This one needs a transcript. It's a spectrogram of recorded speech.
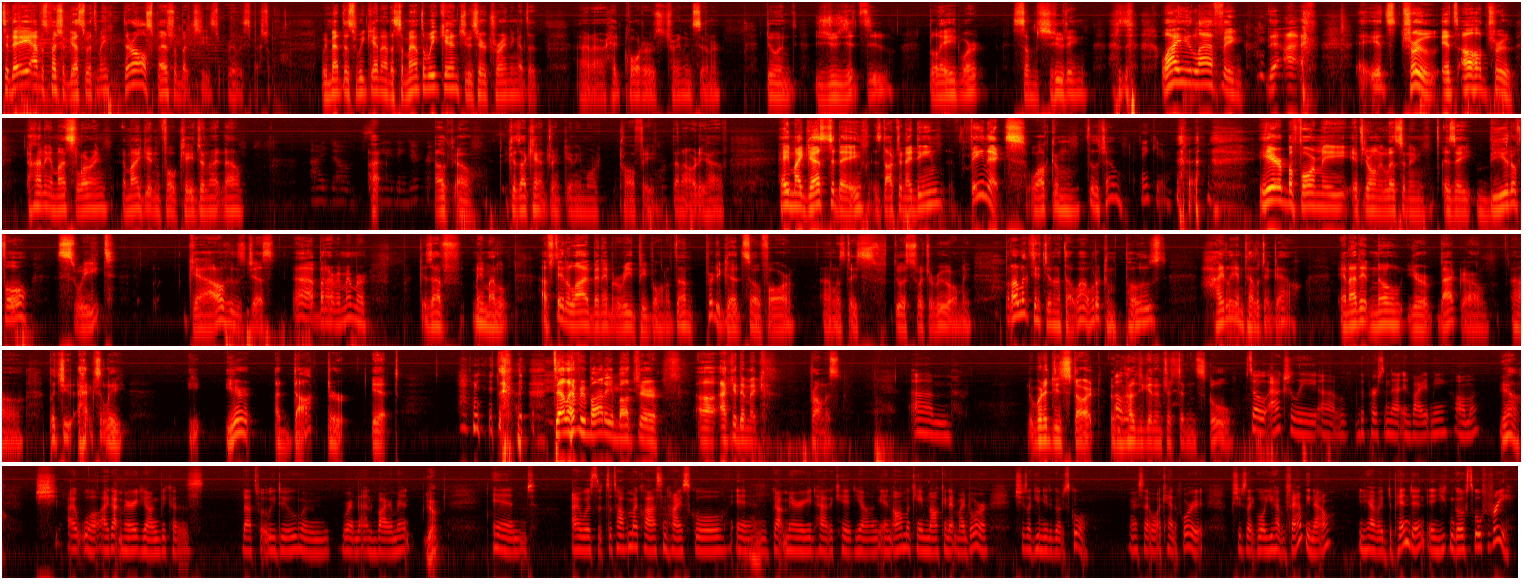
Today, I have a special guest with me. They're all special, but she's really special. We met this weekend at a Samantha weekend. She was here training at the at our headquarters training center, doing jiu-jitsu, blade work, some shooting. Why are you laughing? I, it's true. It's all true. Honey, am I slurring? Am I getting full Cajun right now? I don't see I, Okay, oh, because I can't drink any more coffee than I already have. Hey, my guest today is Dr. Nadine Phoenix. Welcome to the show. Thank you. Here before me, if you're only listening, is a beautiful, sweet gal who's just. Uh, but I remember because I've made my, I've stayed alive, been able to read people, and I've done pretty good so far unless they do a switcheroo on me. But I looked at you and I thought, wow, what a composed, highly intelligent gal. And I didn't know your background, uh, but you actually, you're a doctor. It. Tell everybody about your uh, academic prowess. Um, Where did you start? Oh, how did you get interested in school? So actually, uh, the person that invited me, Alma. Yeah. She, I well, I got married young because that's what we do when we're in that environment. Yeah. And I was at the top of my class in high school and mm. got married, had a kid young, and Alma came knocking at my door. She's like, "You need to go to school." And I said, "Well, I can't afford it." She's like, "Well, you have a family now, and you have a dependent, and you can go to school for free."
